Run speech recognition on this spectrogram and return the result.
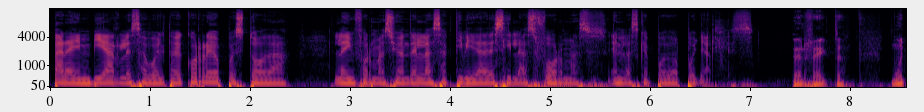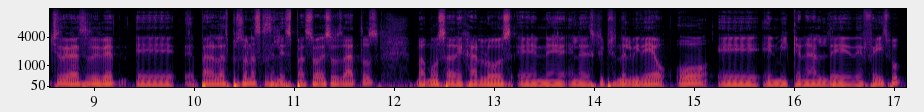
para enviarles a vuelta de correo pues toda la información de las actividades y las formas en las que puedo apoyarles. Perfecto. Muchas gracias, Lisbeth. Eh, para las personas que se les pasó esos datos, vamos a dejarlos en, eh, la descripción del video o en mi canal de, de Facebook.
